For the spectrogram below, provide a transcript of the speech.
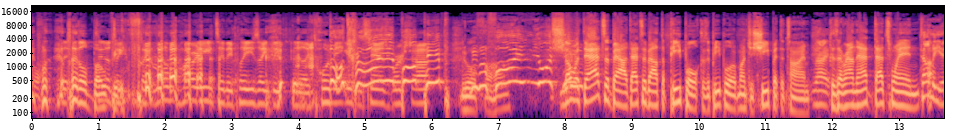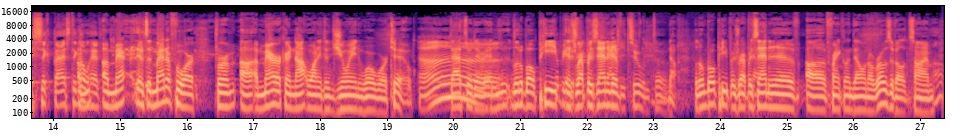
Little Bo It's like, it's like Laurel and Hardy. It's like they play these like they, they like toy makers in Santa's workshop. Peep. You'll We will find- find your know what that's about? That's about the people because the people are a bunch of sheep at the time. Right. Because around that, that's when Tell me, you sick bastard. Go ahead. Amer- it's a metaphor for uh, America not wanting to join World War II. That's what they're. And Little Bo Peep is just like a representative. tune, too. No, Little Bo Peep is representative of Franklin Delano Roosevelt at the time, Oh.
